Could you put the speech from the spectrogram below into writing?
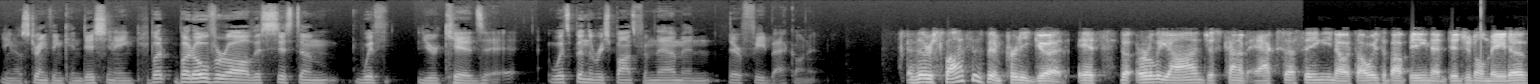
you know, strength and conditioning. But but overall, this system with your kids, what's been the response from them and their feedback on it? The response has been pretty good. It's the early on, just kind of accessing, you know, it's always about being that digital native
